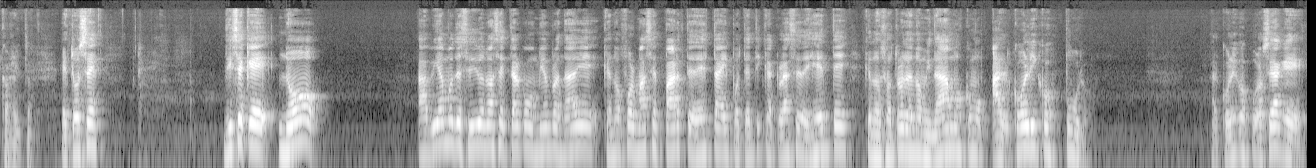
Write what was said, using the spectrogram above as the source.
Correcto. Entonces, dice que no habíamos decidido no aceptar como miembro a nadie que no formase parte de esta hipotética clase de gente que nosotros denominábamos como alcohólicos puros. Alcohólicos puros. O sea que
